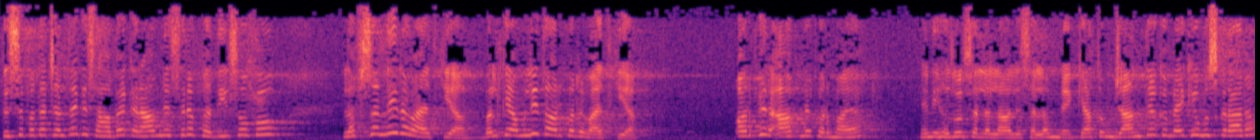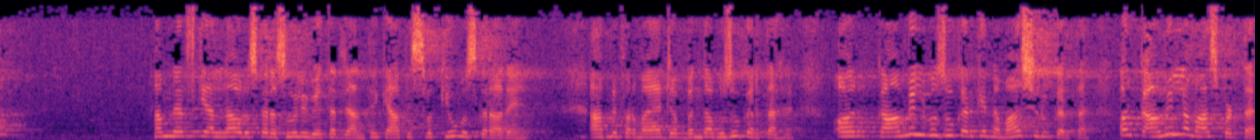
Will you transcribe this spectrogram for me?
تو اس سے پتا چلتا ہے کہ صحابہ کرام نے صرف حدیثوں کو لفظ نہیں روایت کیا، بلکہ عملی طور پر روایت کیا۔ اور پھر آپ نے فرمایا یعنی حضور صلی اللہ علیہ وسلم نے، کیا تم جانتے ہو کہ میں کیوں مسکرا رہا ہوں؟ ہم نے کیا، اللہ اور اس کا رسول ہی بہتر جانتے ہیں کہ آپ اس وقت کیوں مسکرا رہے ہیں۔ آپ نے فرمایا، جب بندہ وضو کرتا ہے اور کامل وضو کر کے نماز شروع کرتا ہے اور کامل نماز پڑھتا ہے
